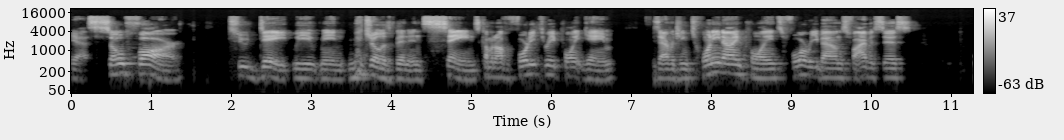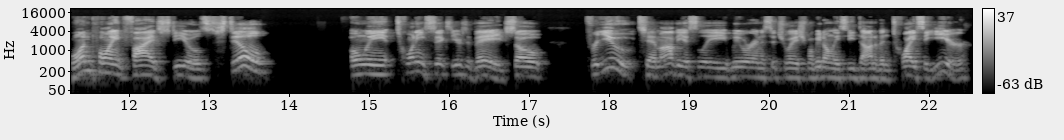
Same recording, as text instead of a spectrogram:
Yes, so far to date, we I mean Mitchell has been insane. He's coming off a 43 point game. He's averaging 29 points, four rebounds, five assists, 1.5 steals, still only 26 years of age. So for you, Tim, obviously we were in a situation where we'd only see Donovan twice a year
